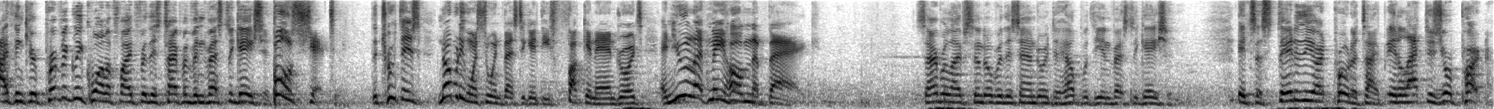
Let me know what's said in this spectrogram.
I think you're perfectly qualified for this type of investigation. Bullshit! The truth is, nobody wants to investigate these fucking androids, and you left me holding the bag. CyberLife sent over this android to help with the investigation. It's a state-of-the-art prototype. It'll act as your partner.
